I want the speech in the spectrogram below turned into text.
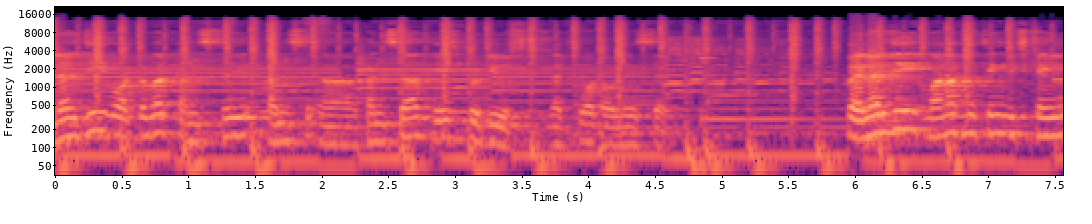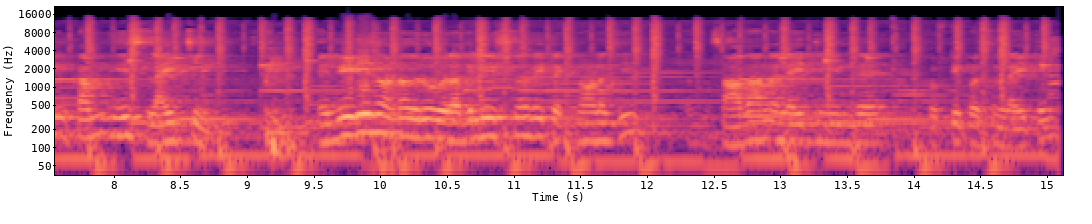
energy what ever conserve is produced what always ഇപ്പോൾ energy one of the thing which കൈ come is lighting L E D എന്ന് പറഞ്ഞ ഒരു റെവല്യൂഷണറി ടെക്നോളജി സാധാരണ ലൈറ്റിങ്ങിന്റെ 50% lighting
